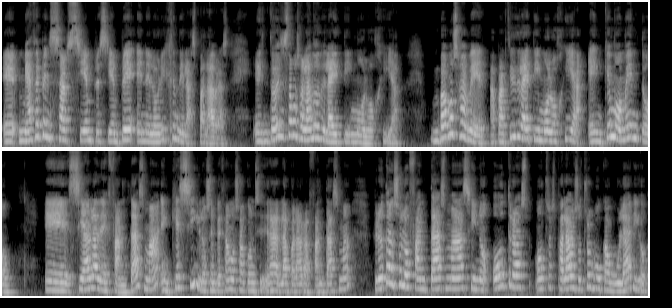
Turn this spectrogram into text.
eh, me hace pensar siempre, siempre en el origen de las palabras. Entonces estamos hablando de la etimología. Vamos a ver a partir de la etimología en qué momento eh, se habla de fantasma, en qué siglos empezamos a considerar la palabra fantasma, pero no tan solo fantasma, sino otras, otras palabras, otro vocabulario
